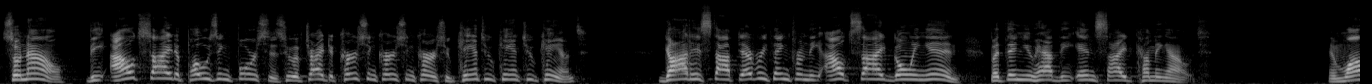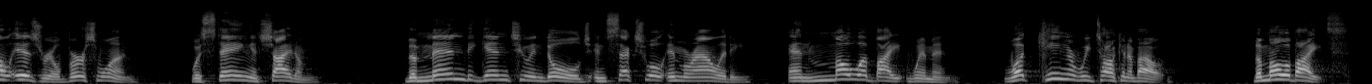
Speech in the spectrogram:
So now, the outside opposing forces who have tried to curse and curse and curse, who can't, who can't, who can't, God has stopped everything from the outside going in, but then you have the inside coming out. And while Israel, verse 1, was staying in Shittim, the men began to indulge in sexual immorality and Moabite women. What king are we talking about? The Moabites.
